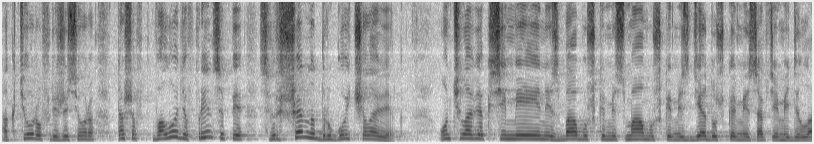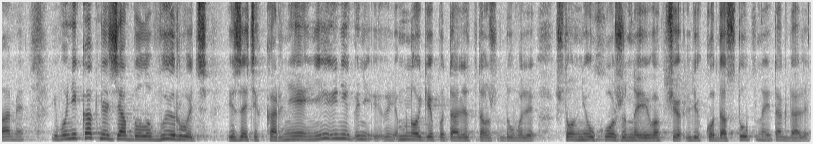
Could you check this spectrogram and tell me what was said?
Актеров, режиссера. Потому что Володя, в принципе, совершенно другой человек. Он человек семейный, с бабушками, с мамушками, с дедушками, со всеми делами. Его никак нельзя было вырвать из этих корней. Не, не, не, многие пытались, потому что думали, что он неухоженный и вообще легко доступный и так далее.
